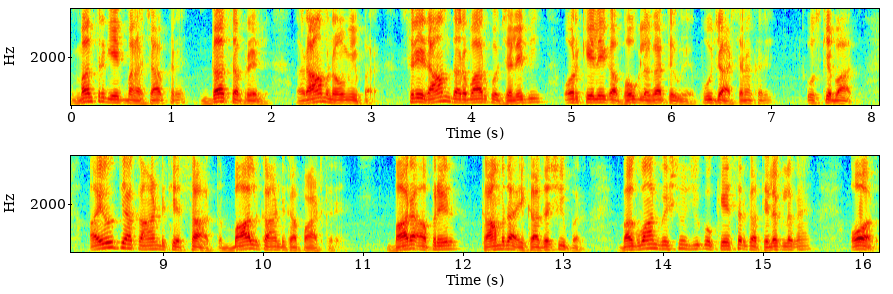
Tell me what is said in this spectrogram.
मंत्र की एक बार जाप करें। 10 अप्रैल, रामनवमी पर श्री राम दरबार को जलेबी और केले का भोग लगाते हुए पूजा अर्चना करें। उसके बाद अयोध्या कांड के साथ बाल कांड का पाठ करें। 12 अप्रैल, कामदा एकादशी पर भगवान विष्णु जी को केसर का तिलक लगाएँ और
